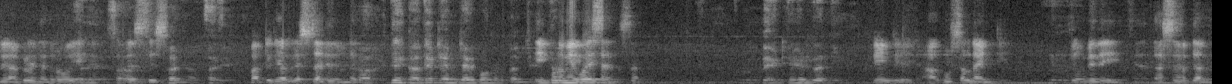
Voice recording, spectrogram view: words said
నేను అక్కడే నిద్రపోయి రెస్ట్ తీసుకున్నాను. పర్టికులర్ రెస్ట్ అనేది ఉండదు. అదే టైం ఇప్పుడు మీ వయసు ఎంత సార్? ఎయిట్ ఆల్మోస్ట్ నైన్టీ తొమ్మిది దశాబ్దాలు.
